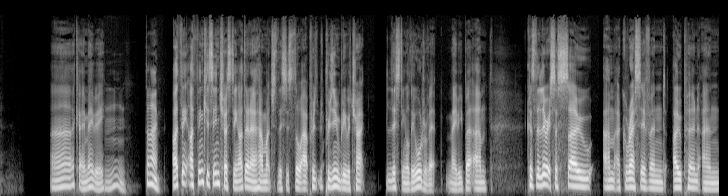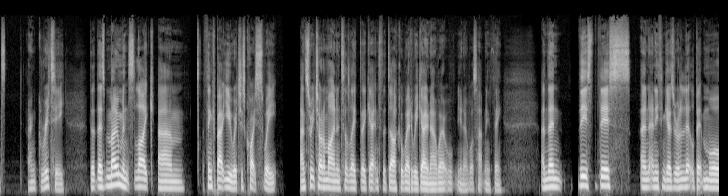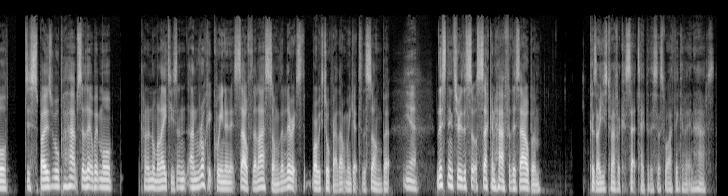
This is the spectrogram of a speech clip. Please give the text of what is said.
Ah, okay, maybe. Mm. Don't know. I think I think it's interesting. I don't know how much this is thought out. Pre- presumably with track listing or the order of it, maybe. But um, because the lyrics are so um aggressive and open and and gritty, that there's moments like um, "Think About You," which is quite sweet, and "Sweet Child of Mine" until they they get into the darker "Where do we go now?" Where you know what's happening thing, and then this this and anything goes are a little bit more disposable, perhaps a little bit more kind of normal 80s and and rocket queen in itself the last song the lyrics well we can talk about that when we get to the song but Yeah, listening through the sort of second half of this album because i used to have a cassette tape of this that's why i think of it in halves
